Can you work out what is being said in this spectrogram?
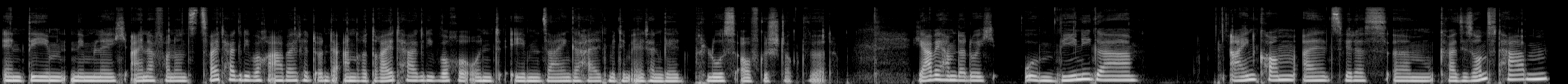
indem nämlich einer von uns zwei Tage die Woche arbeitet und der andere drei Tage die Woche und eben sein Gehalt mit dem Elterngeld Plus aufgestockt wird. Ja, wir haben dadurch um weniger Einkommen, als wir das ähm, quasi sonst haben.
